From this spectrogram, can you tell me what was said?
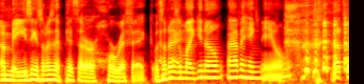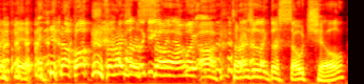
amazing. Sometimes I have pits that are horrific. But sometimes Okay. I'm like, you know, I have a hangnail. That's my pit. you know? Sometimes Oh, they're looking so I'm like, uh sometimes they're like they're so chill.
